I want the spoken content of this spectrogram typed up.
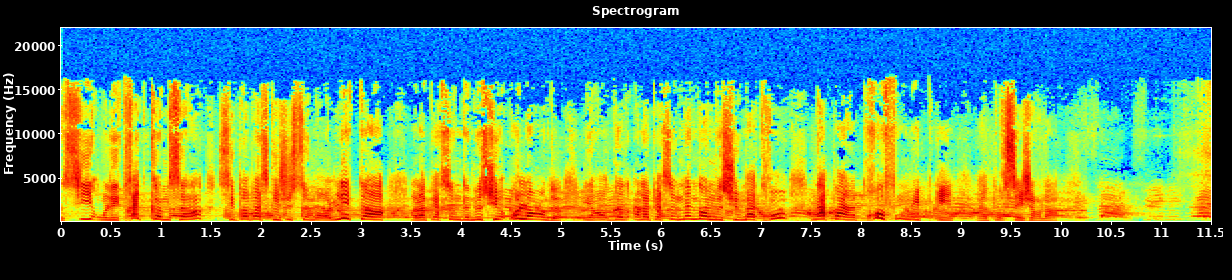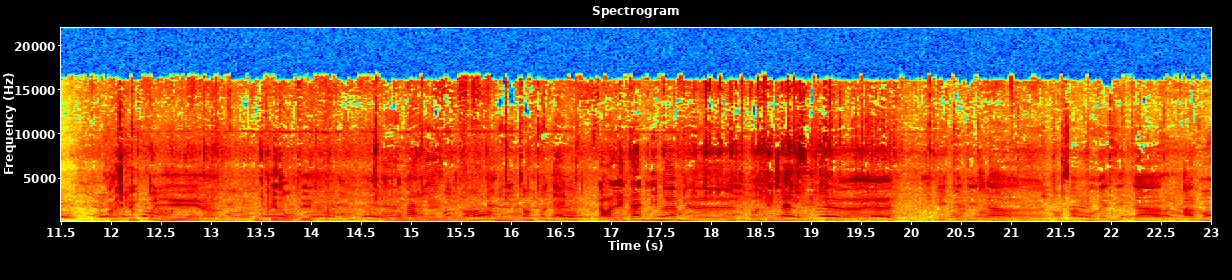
si on les traite comme ça, c'est pas parce que justement l'État, en la personne de M. Hollande et en, en la personne maintenant de M. Macron, n'a pas un profond mépris hein, pour ces gens-là. Est-ce que vous pourriez euh, vous présenter Euh, Marie Liban, militante Total. Alors l'état de l'immeuble, euh, bon, déjà c'est que euh, il était déjà dans un mauvais état avant.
